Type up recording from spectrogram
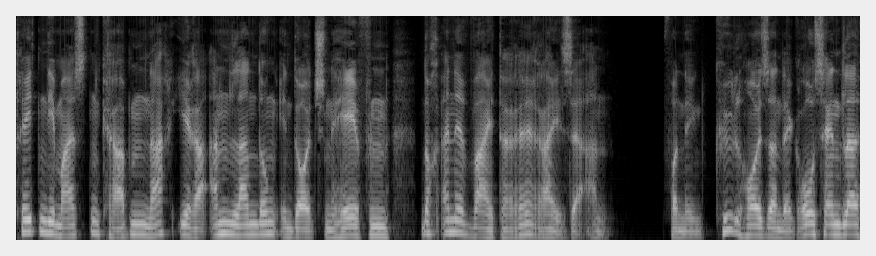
treten die meisten Krabben nach ihrer Anlandung in deutschen Häfen noch eine weitere Reise an. Von den Kühlhäusern der Großhändler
